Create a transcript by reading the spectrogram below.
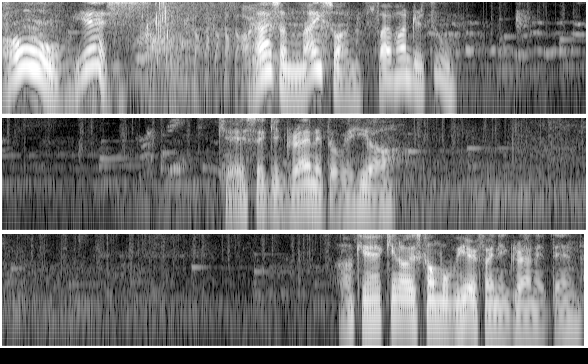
Oh, yes. That's a nice one. 500 too. Okay, so I get granite over here. Okay, I can always come over here if I need granite then.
